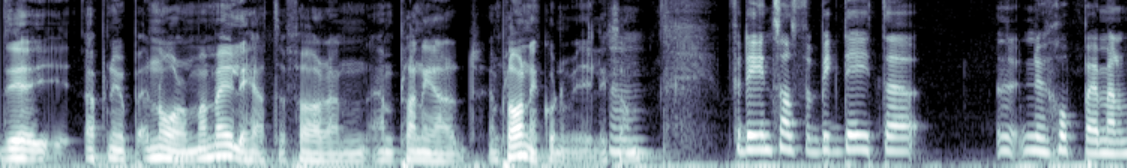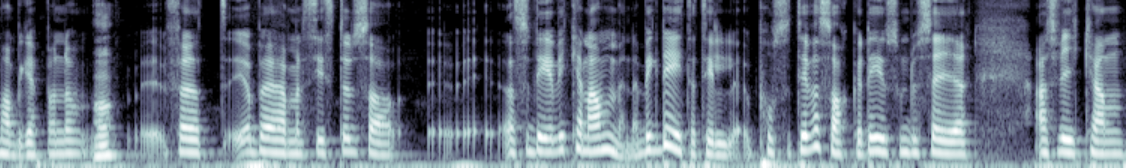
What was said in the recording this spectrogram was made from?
det öppnar upp enorma möjligheter för en, en planerad, en planekonomi liksom. Mm. För det är intressant för big data, nu hoppar jag mellan de här begreppen, de, Ja. för att jag börjar med det sista du sa, alltså det vi kan använda big data till positiva saker, det är ju som du säger att vi kan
